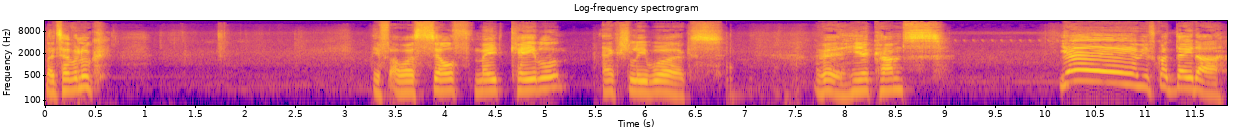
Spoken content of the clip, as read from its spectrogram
Let's have a look. If our self-made cable actually works. Okay, here comes... Yay! We've got data.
